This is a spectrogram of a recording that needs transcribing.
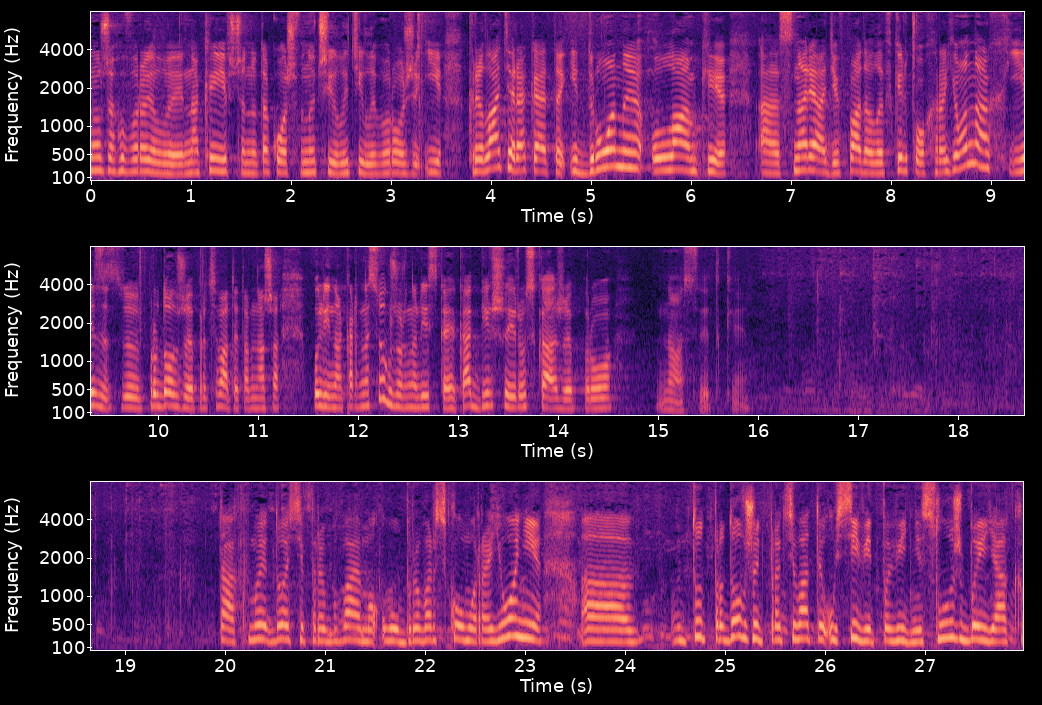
Ми вже говорили на Київщину. Також вночі летіли ворожі і крилаті ракети, і дрони. Уламки е, снарядів падали в кількох районах. І з- продовжує працювати там наша Поліна Карнасюк, журналістка, яка більше і розкаже про наслідки. Так, ми досі перебуваємо у Броварському районі. Тут продовжують працювати усі відповідні служби, як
